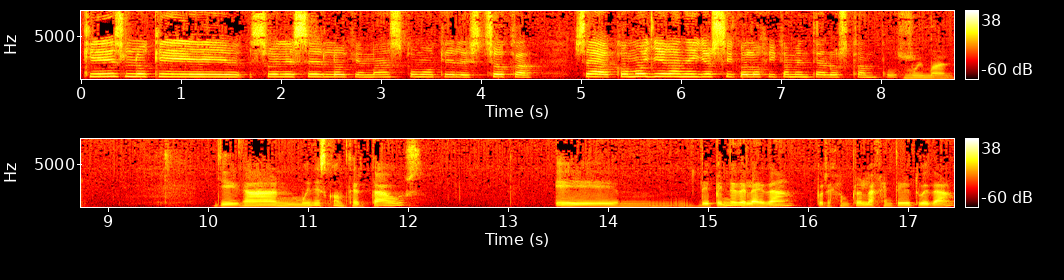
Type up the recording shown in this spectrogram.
¿qué es lo que suele ser lo que más como que les choca? O sea, ¿cómo llegan ellos psicológicamente a los campos? Muy mal. Llegan muy desconcertados. Eh, depende de la edad. Por ejemplo, la gente de tu edad,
